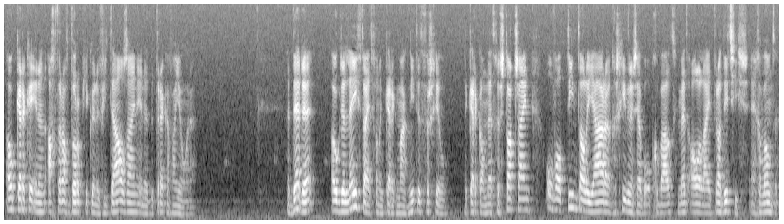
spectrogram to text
Ook kerken in een achteraf dorpje kunnen vitaal zijn in het betrekken van jongeren. Het derde ook de leeftijd van een kerk maakt niet het verschil. De kerk kan net gestart zijn of al tientallen jaren een geschiedenis hebben opgebouwd met allerlei tradities en gewoonten.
